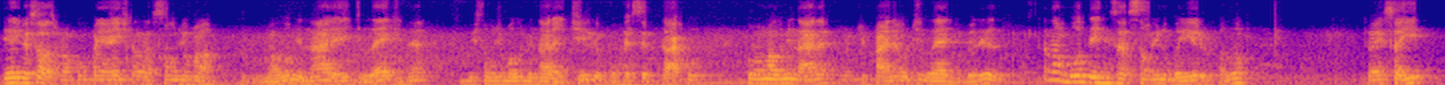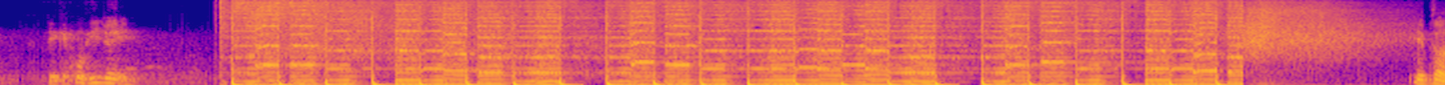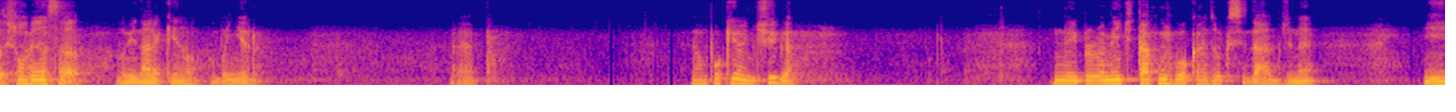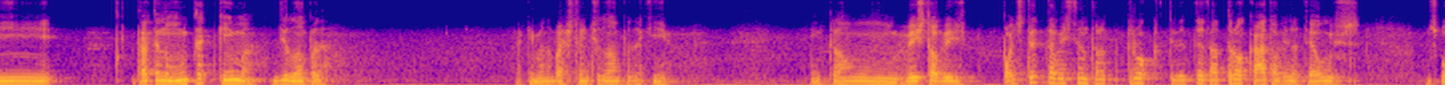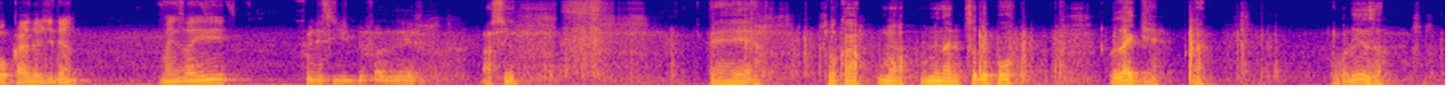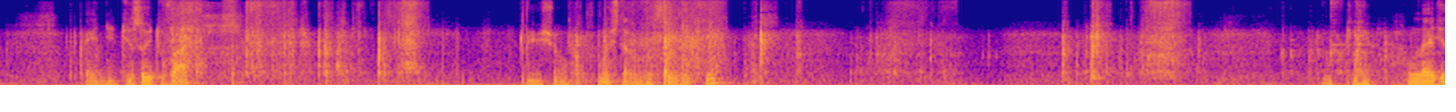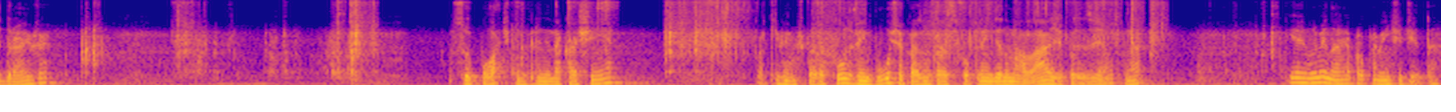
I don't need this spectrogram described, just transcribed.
E aí pessoal, vocês vão acompanhar a instalação de uma, uma luminária aí de LED, né? Substituição de uma luminária antiga com receptáculo por uma luminária de painel de LED, beleza? Tá na modernização aí no banheiro, falou? Então é isso aí. Fica com o vídeo aí. E aí pessoal, vocês estão vendo essa luminária aqui no, no banheiro? É. é um pouquinho antiga. E provavelmente está com os bocais oxidados, né? E tá tendo muita queima de lâmpada. Tá queimando bastante lâmpada aqui. Então, vejo talvez pode ter talvez tentar trocar, tentar trocar talvez até os os bocais ali de dentro. Mas aí foi decidido fazer assim. É, colocar uma luminária de sobrepor LED, né? Beleza? É de 18 watts. Deixa eu mostrar pra vocês aqui. Aqui o LED driver. Suporte quando prender na caixinha. Aqui vem os parafusos, vem bucha, caso no caso se for prender numa laje, por exemplo, né? E a luminária propriamente dita.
